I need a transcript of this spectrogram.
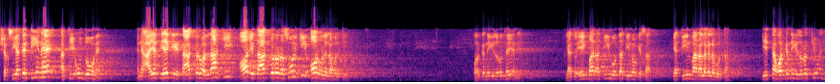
शख्सियतें तीन हैं अतीउ दो हैं। यानी आयत यह है कि इतात करो अल्लाह की और इतात करो रसूल की और उलमर की। और करने की ज़रूरत है या नहीं? या तो एक बार अती होता तीनों के साथ, या तीन बार अलग अलग होता। ये इतना गौर करने की ज़रूरत क्यों है?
